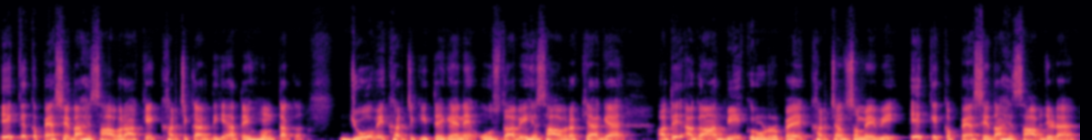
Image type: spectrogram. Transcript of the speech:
ਇੱਕ ਇੱਕ ਪੈਸੇ ਦਾ ਹਿਸਾਬ ਰੱਖ ਕੇ ਖਰਚ ਕਰਦੀ ਹੈ ਅਤੇ ਹੁਣ ਤੱਕ ਜੋ ਵੀ ਖਰਚ ਕੀਤੇ ਗਏ ਨੇ, ਉਸ ਦਾ ਵੀ ਹਿਸਾਬ ਰੱਖਿਆ ਗਿਆ ਅਤੇ ਅਗਾਹ 20 ਕਰੋੜ ਰੁਪਏ ਖਰਚਣ ਸਮੇਂ ਵੀ ਇੱਕ ਇੱਕ ਪੈਸੇ ਦਾ ਹਿਸਾਬ ਜਿਹੜਾ ਹੈ,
